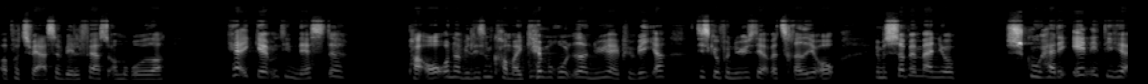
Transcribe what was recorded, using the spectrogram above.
og på tværs af velfærdsområder. Her igennem de næste par år, når vi ligesom kommer igennem rullet af nye APV'er, de skal fornyes der hver tredje år, jamen så vil man jo skulle have det ind i de her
